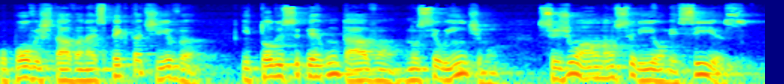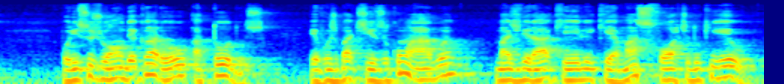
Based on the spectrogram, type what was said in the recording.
O povo estava na expectativa e todos se perguntavam no seu íntimo se João não seria o Messias. Por isso, João declarou a todos: Eu vos batizo com água, mas virá aquele que é mais forte do que eu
